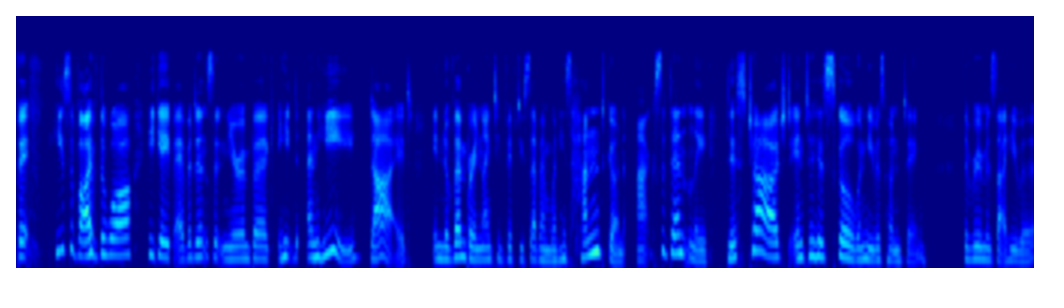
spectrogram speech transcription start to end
but he survived the war. He gave evidence at Nuremberg. He and he died in November in 1957 when his handgun accidentally discharged into his skull when he was hunting. The rumors that he were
